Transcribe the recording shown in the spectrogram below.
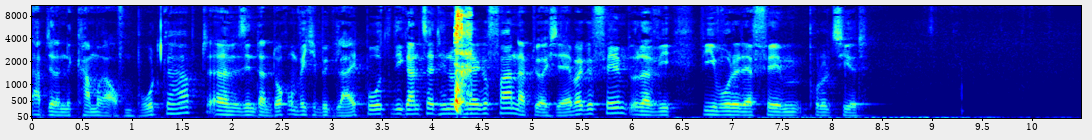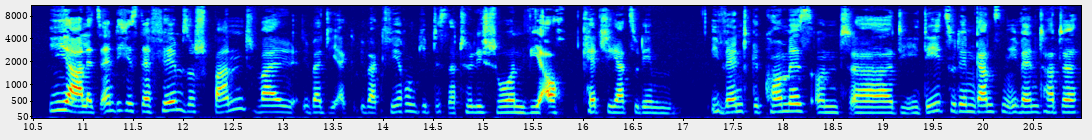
habt ihr dann eine Kamera auf dem Boot gehabt? Äh, sind dann doch irgendwelche Begleitboote die ganze Zeit hin und her gefahren? Habt ihr euch selber gefilmt oder wie, wie wurde der Film produziert? Ja, letztendlich ist der Film so spannend, weil über die Überquerung gibt es natürlich schon, wie auch Catchy ja zu dem Event gekommen ist und äh, die Idee zu dem ganzen Event hatte.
